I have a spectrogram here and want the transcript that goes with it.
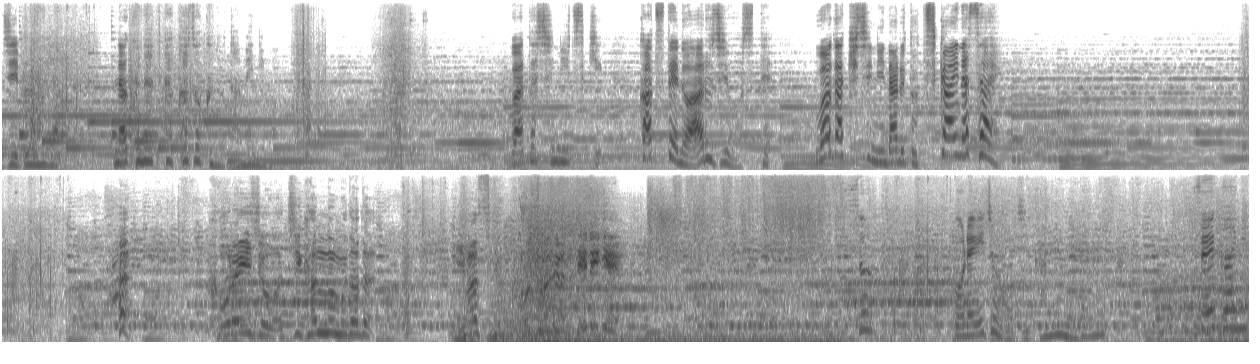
自分や亡くなった家族のために。も私につきかつての主を捨て我が騎士になると誓いなさい。これ以上は時間の無駄だ。今すぐこちらから出てけ。そうこれ以上は時間の無駄ね。正解に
